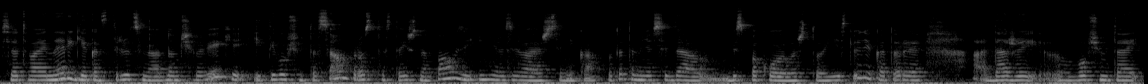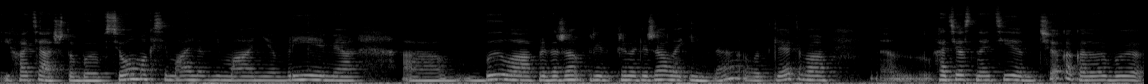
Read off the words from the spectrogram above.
вся твоя энергия концентрируется на одном человеке, и ты, в общем-то, сам просто стоишь на паузе и не развиваешься никак. Вот это меня всегда беспокоило, что есть люди, которые а, даже, э, в общем-то, и хотят, чтобы все максимально внимание, время а, было, принадлежало им, да, вот для этого хотелось найти человека, который бы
